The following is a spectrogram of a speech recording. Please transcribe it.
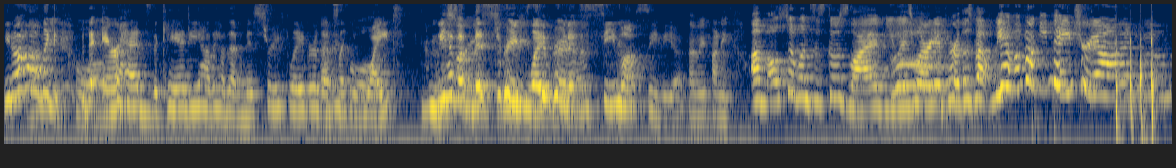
You know how That'd like with the airheads, the candy, how they have that mystery flavor That'd that's like cool. white. A we have a mystery mystery flavor and it's sea moss Zevia. that'd be funny. Um. Also, once this goes live, you guys will already have heard this, but we have a fucking Patreon. Boom.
